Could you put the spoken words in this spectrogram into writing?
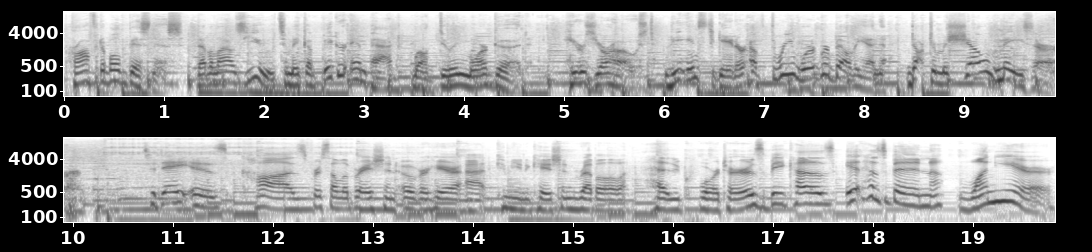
profitable business that allows you to make a bigger impact while doing more good. Here's your host, the instigator of Three Word Rebellion, Dr. Michelle Mazur. Today is cause for celebration over here at Communication Rebel headquarters because it has been one year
